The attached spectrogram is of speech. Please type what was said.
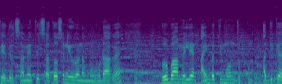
தேர்தல் சமயத்தில் சதோச நிறுவனம் ஊடாக ரூபா மில்லியன் ஐம்பத்தி மூன்றுக்கும் அதிக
